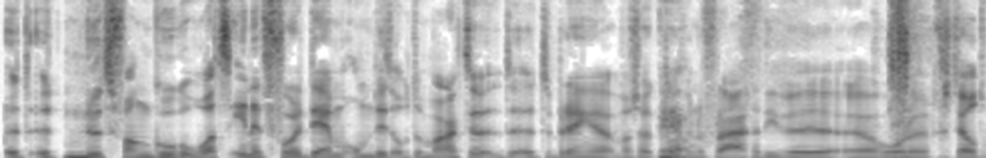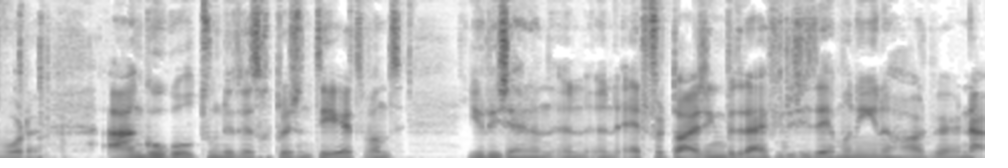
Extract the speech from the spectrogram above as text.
het, het nut van Google? What's in it for them om dit op de markt te, te- brengen? Was ook Ja. een van de vragen die we eh, horen gesteld worden aan Google toen dit werd gepresenteerd. Want jullie zijn een, een, een advertising jullie zitten helemaal niet in de hardware. Nou,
